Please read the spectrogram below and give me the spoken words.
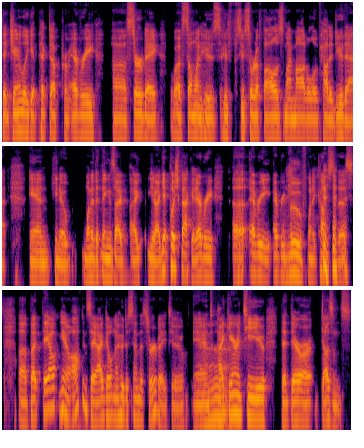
that generally get picked up from every uh, survey of someone who's, who's who sort of follows my model of how to do that. And you know, one of the things I I you know I get pushback at every uh, every every move when it comes to this. uh, but they all, you know, often say, "I don't know who to send the survey to," and ah. I guarantee you that there are dozens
